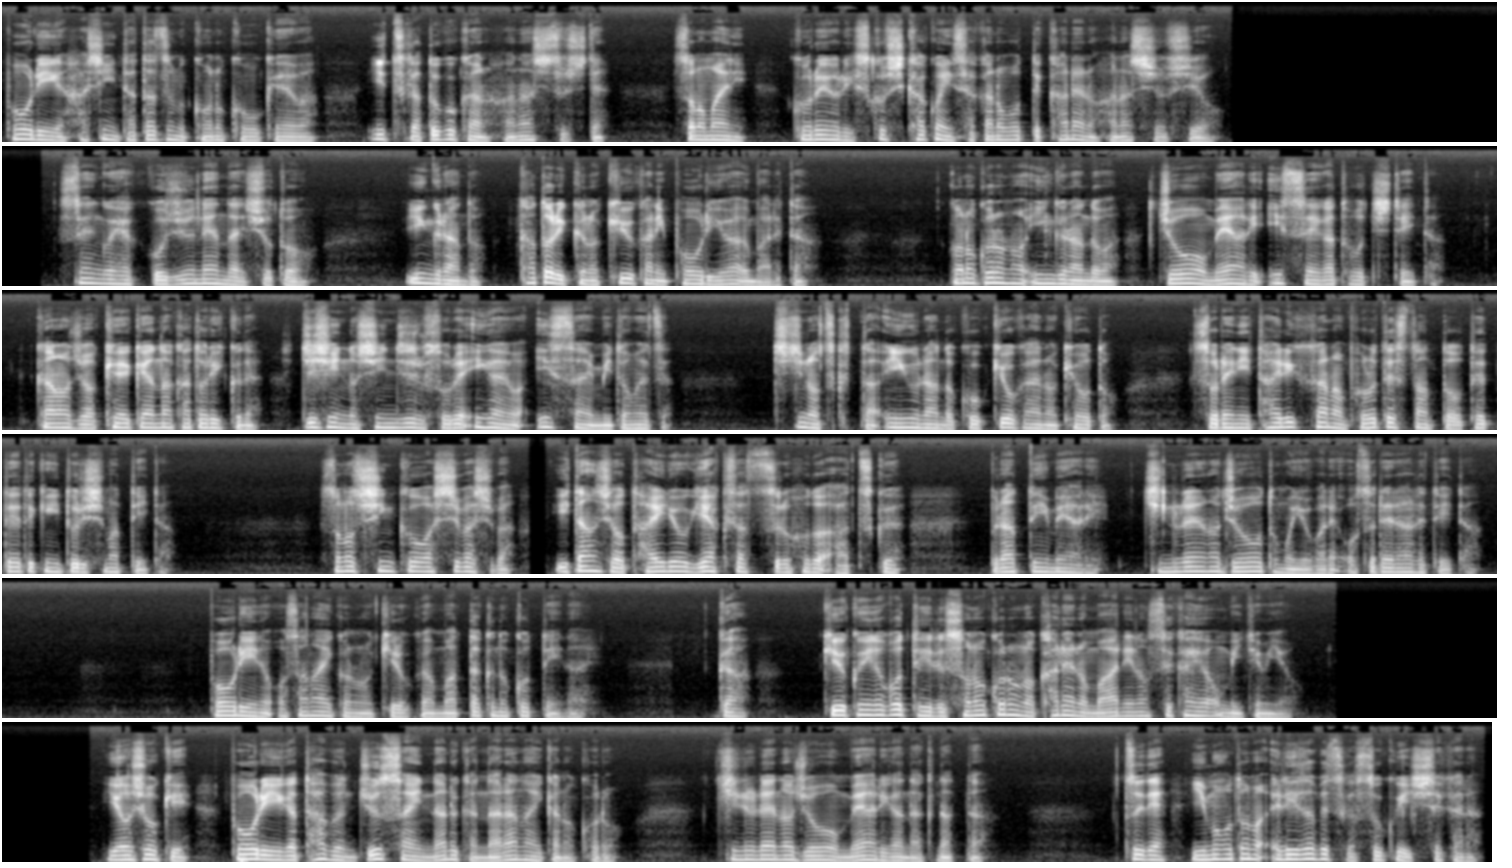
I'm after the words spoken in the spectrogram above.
ポーリーが橋に佇むこの光景はいつかどこかの話として、その前にこれより少し過去に遡って彼の話をしよう。1550年代初頭、イングランドカトリックの旧家にポーリーは生まれた。この頃のイングランドは女王メアリー一世が統治していた。彼女は敬虔なカトリックで、自身の信じるそれ以外は一切認めず、父の作ったイングランド国教会の教徒、それに大陸からのプロテスタントを徹底的に取り締まっていた。その信仰はしばしば異端者を大量虐殺するほど熱く、ブラッディ・メアリー、血濡れの女王とも呼ばれ恐れられていた。ポーリーの幼い頃の記録は全く残っていない。が、記憶に残っているその頃の彼の周りの世界を見てみよう。幼少期、ポーリーが多分10歳になるかならないかの頃、血濡れの女王メアリが亡くなった。ついで妹のエリザベスが即位してから、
